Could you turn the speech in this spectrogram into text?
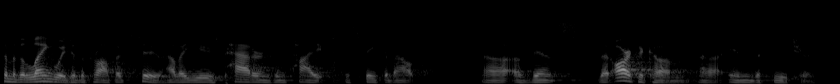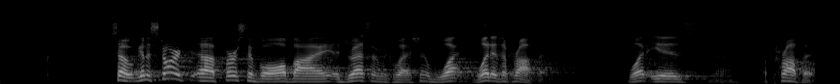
some of the language of the prophets, too, how they use patterns and types to speak about uh, events that are to come uh, in the future. So, I'm going to start, uh, first of all, by addressing the question what, what is a prophet? What is uh, a prophet?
